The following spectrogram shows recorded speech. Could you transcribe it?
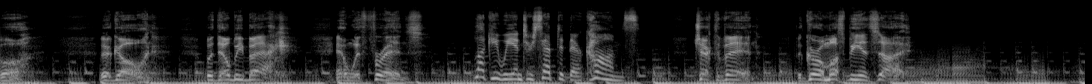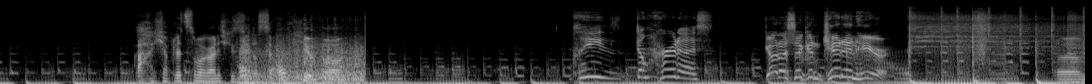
Oh, they're gone. But they'll be back. And with friends. Lucky we intercepted their comms. Check the van. The girl must be inside. Ach, ich habe letztes Mal gar nicht gesehen, dass der auch hier war. Please, don't hurt us. Got a second kid in here! Ähm,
